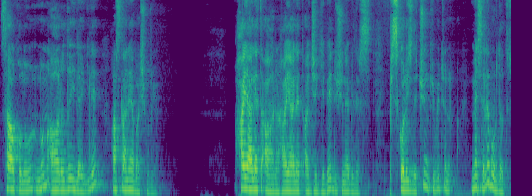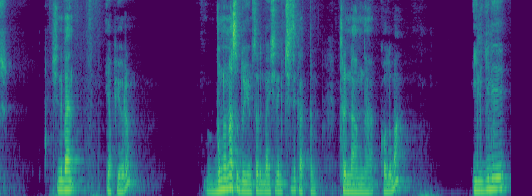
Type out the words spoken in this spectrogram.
Sağ kolunun ağrıdığı ile ilgili hastaneye başvuruyor. Hayalet ağrı, hayalet acı gibi düşünebilirsin. Psikolojide çünkü bütün mesele buradadır. Şimdi ben yapıyorum. Bunu nasıl duyumsadım? Ben şimdi bir çizik attım tırnağımla koluma. İlgili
